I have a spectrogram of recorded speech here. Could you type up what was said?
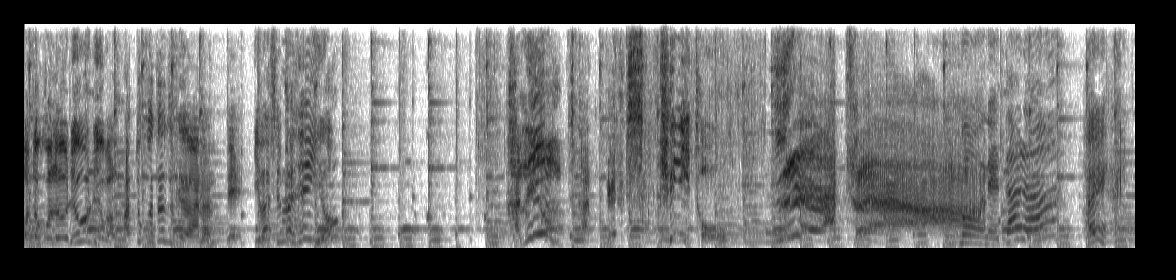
男の料理は後片付けがなんて言わせませんよ。カネオン使ってすっきりと。うっと。もう寝たら？はいはい。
